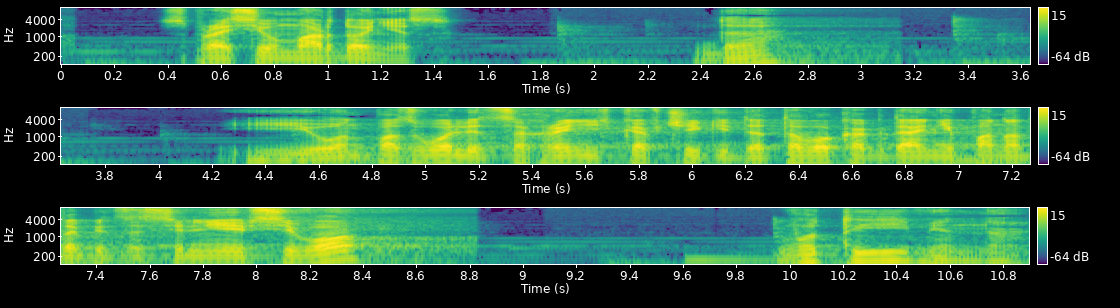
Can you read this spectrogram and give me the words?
— спросил Мардонис. «Да», и он позволит сохранить ковчеги до того, когда они понадобятся сильнее всего? Вот именно,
